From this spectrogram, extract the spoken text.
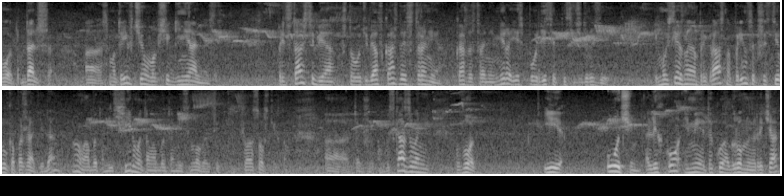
Вот, дальше. А, смотри, в чем вообще гениальность. Представь себе, что у тебя в каждой стране, в каждой стране мира есть по 10 тысяч друзей. И мы все знаем прекрасно принцип шести рукопожатий, да? Ну, об этом есть фильмы, там об этом есть много философских там, а, также там, высказываний. Вот. И очень легко, имея такой огромный рычаг,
